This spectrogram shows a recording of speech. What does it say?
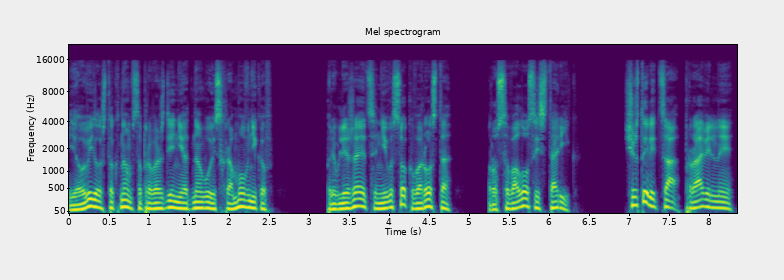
я увидел, что к нам в сопровождении одного из храмовников приближается невысокого роста русоволосый старик. Черты лица правильные,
